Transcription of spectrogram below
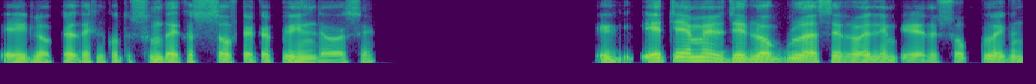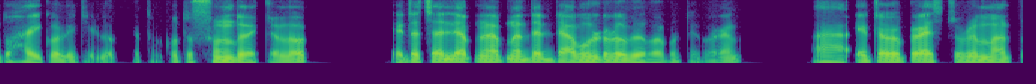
এই লকটা দেখেন কত সুন্দর একটা সফট একটা পিন দেওয়া আছে। এটিএম এর যে লকগুলো আছে রয়্যাল ইম্পেরিয়ালের সবগুলাই কিন্তু হাই কোয়ালিটির লক। কত সুন্দর একটা লক। এটা চাইলে আপনারা আপনাদের ডাবল ডোরও ব্যবহার করতে পারেন। আ এটারও প্রাইস পড়বে মাত্র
